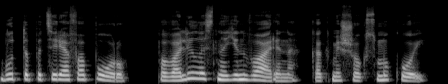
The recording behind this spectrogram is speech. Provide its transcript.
будто потеряв опору, повалилась на январина, как мешок с мукой.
